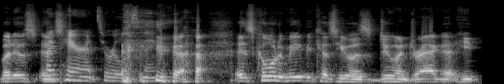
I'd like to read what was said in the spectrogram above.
But it was My parents who were listening. yeah, it's cool to me because he was doing Dragnet. He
